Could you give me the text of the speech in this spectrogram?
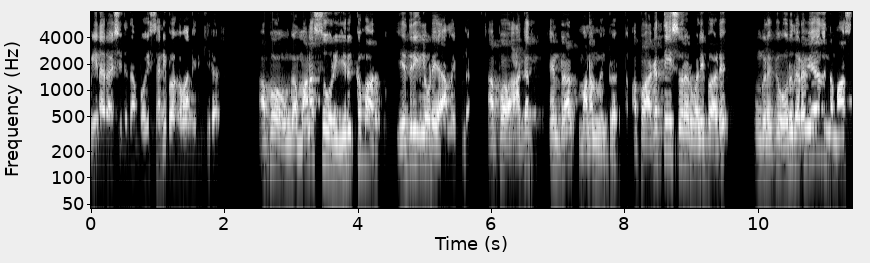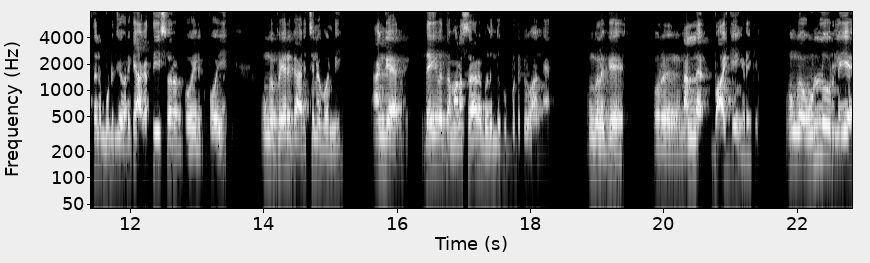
மீன ராசியில தான் போய் சனி பகவான் இருக்கிறார். அப்போ உங்க மனசு ஒரு இறுக்கமா இருக்கும் எதிரிகளுடைய அமைப்புல. அப்போ அகத் என்றால் மனம் என்று அர்த்தம். அப்போ அகத்தீஸ்வரர் வழிபாடு உங்களுக்கு ஒரு தடவையாவது இந்த மாசத்துல முடிஞ்ச வரைக்கும் அகத்தீஸ்வரர் கோயிலுக்கு போய் உங்க பேருக்கு அர்ச்சனை பண்ணி அங்க தெய்வத்தை மனசார விழுந்து கும்பிட்டுட்டு வாங்க. உங்களுக்கு ஒரு நல்ல பாக்கியம் கிடைக்கும். உங்க உள்ளூர்லயே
